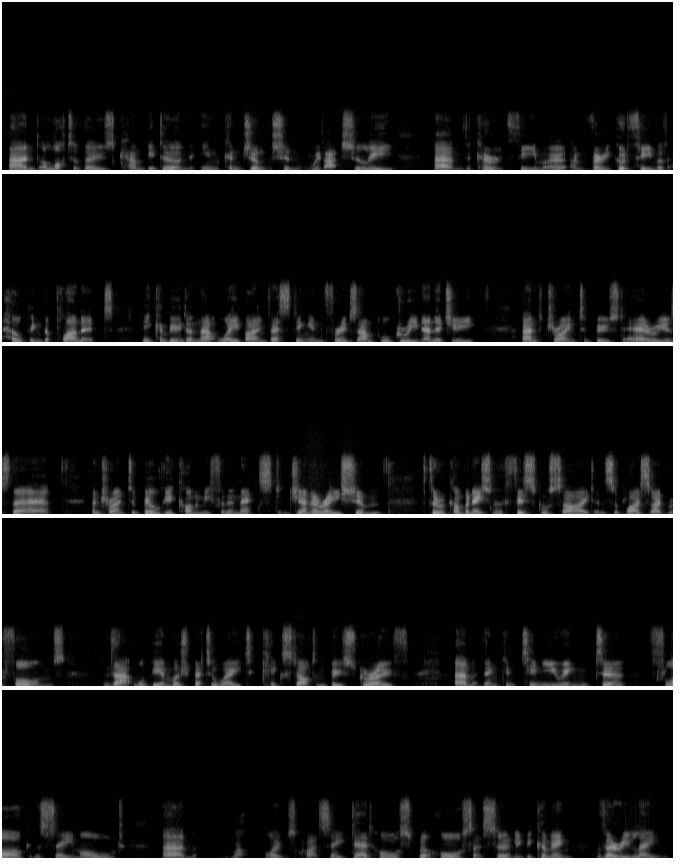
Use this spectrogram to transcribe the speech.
And a lot of those can be done in conjunction with actually um, the current theme uh, and very good theme of helping the planet. It can be done that way by investing in, for example, green energy and trying to boost areas there and trying to build the economy for the next generation through a combination of the fiscal side and supply side reforms that would be a much better way to kickstart and boost growth um, than continuing to flog the same old, um, well, I won't quite say dead horse, but horse that's certainly becoming very lame.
